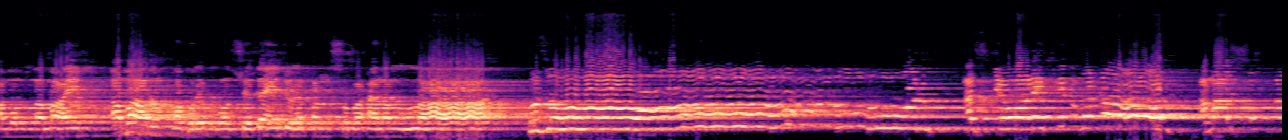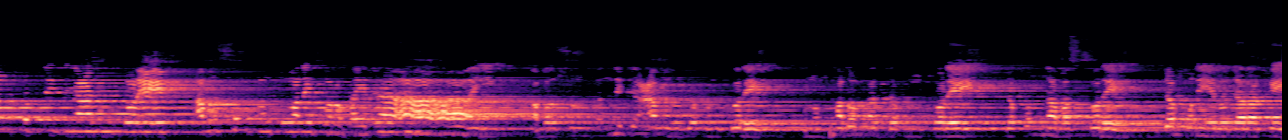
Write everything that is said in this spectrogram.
আমল নামায় আমার কবরে পৌঁছে দেয় জোরে পান হুজুর, আজকে অনেকদিন হলো আমার সন্তান প্রত্যেকদিন আনন্দ করে, আমার সন্তান তো অনেক বড় হয় নাই আমার সন্তান থেকে আমল যখন করে, কোন ভালো কাজ যখন করে, যখন নামাজ করে যখনই রোজা রাখে,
